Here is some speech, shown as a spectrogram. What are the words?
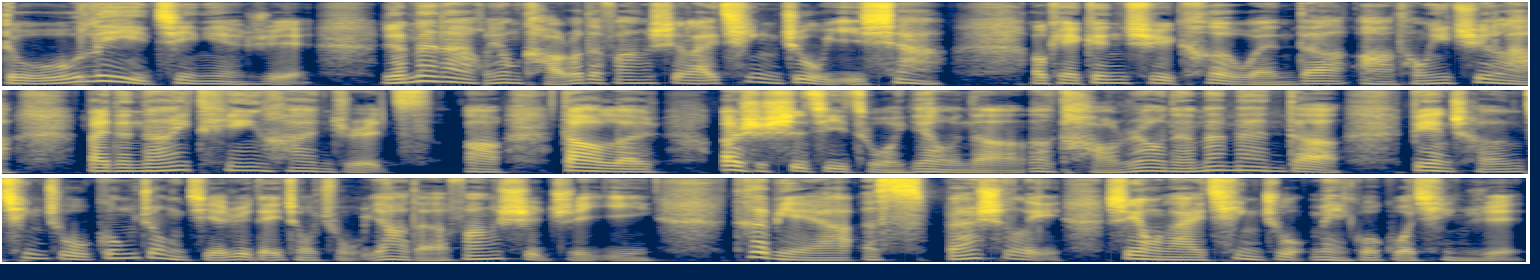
独立纪念日，人们呢会用烤肉的方式来庆祝一下。OK，根据课文的啊同一句啦，By the nineteen hundreds 啊，到了二十世纪左右呢，呃，烤肉呢慢慢的变成庆祝公众节日的一种主要的方式之一。特别啊，especially 是用来庆祝美国国庆日，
